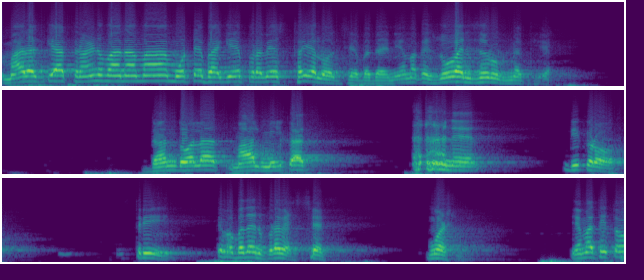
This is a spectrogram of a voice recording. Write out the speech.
મહારાજ કે આ ત્રણ વાનામાં મોટે ભાગે પ્રવેશ થયેલો જ છે બધાને એમાં કઈ જોવાની જરૂર નથી ધન, દોલત, માલ, મિલકત અને દીકરો, સ્ત્રી એમાં બધાનો પ્રવેશ છે મોસ્ટલી. એમાંથી તો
